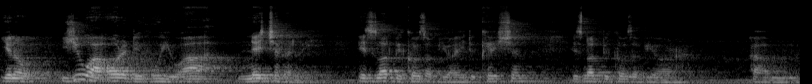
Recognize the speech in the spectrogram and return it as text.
You know, you are already who you are naturally. It's not because of your education, it's not because of your, um,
